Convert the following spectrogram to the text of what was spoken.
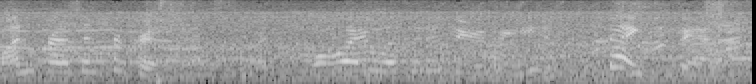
one present for Christmas. Boy, was it a doozy. Thanks, Santa.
